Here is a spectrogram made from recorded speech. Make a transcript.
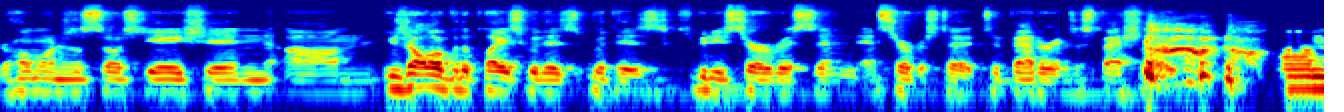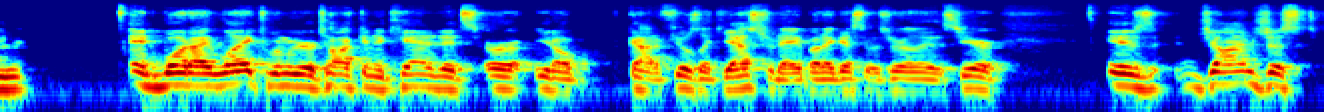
your homeowners association. Um, he's all over the place with his with his community service and, and service to, to veterans, especially. Um, and what I liked when we were talking to candidates, or you know, God, it feels like yesterday, but I guess it was earlier this year, is John's just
